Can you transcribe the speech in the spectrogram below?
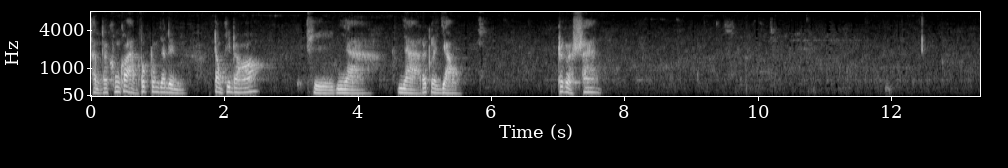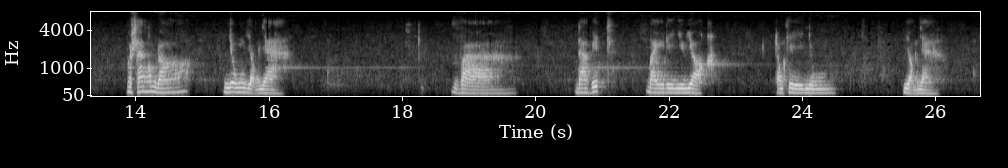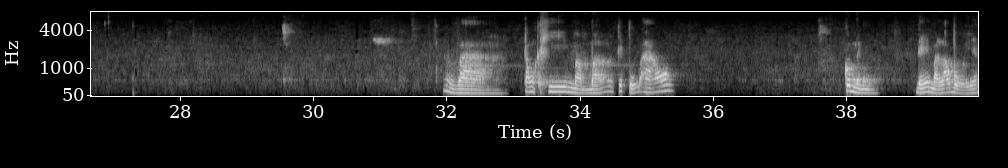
Thành ra không có hạnh phúc trong gia đình. Trong khi đó thì nhà nhà rất là giàu, rất là sang. Và sáng hôm đó, nhung dọn nhà và david bay đi new york, trong khi nhung dọn nhà. Và trong khi mà mở cái tủ áo của mình để mà lau bụi á,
